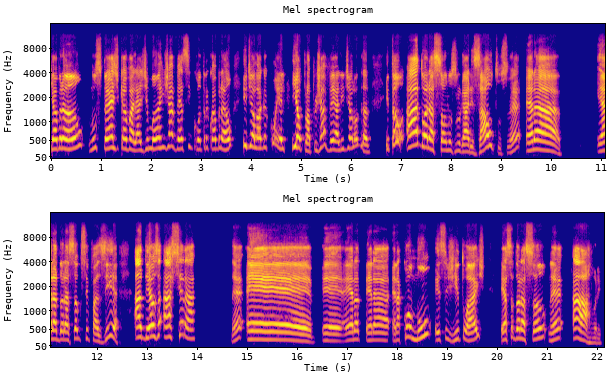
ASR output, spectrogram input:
que Abraão, nos pés de cavalhar de Manre, Javé se encontra com Abraão e dialoga com ele. E é o próprio Javé ali dialogando. Então, a adoração nos lugares altos né, era, era a adoração que se fazia a deusa Asherá. Né? É, é, era, era, era comum esses rituais, essa adoração né, à árvore.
